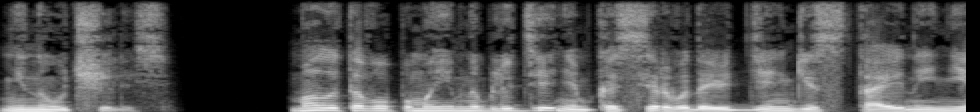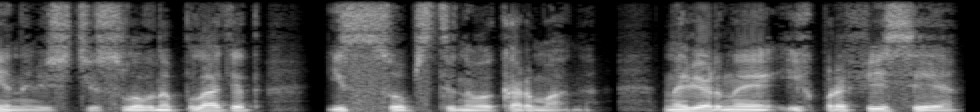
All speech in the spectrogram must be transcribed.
не научились. Мало того, по моим наблюдениям, кассиры выдают деньги с тайной ненавистью, словно платят из собственного кармана. Наверное, их профессия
